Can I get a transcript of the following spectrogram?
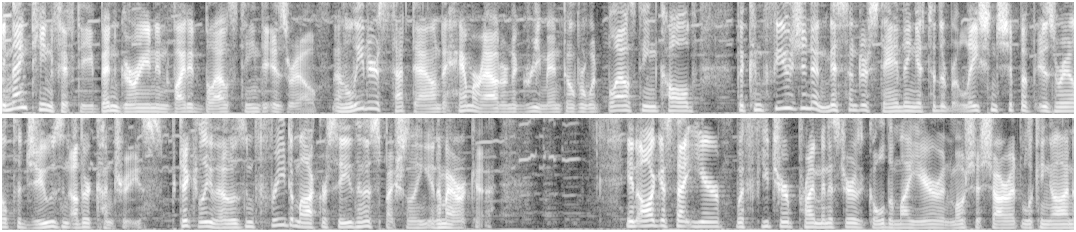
In 1950, Ben Gurion invited Blaustein to Israel, and the leaders sat down to hammer out an agreement over what Blaustein called the confusion and misunderstanding as to the relationship of Israel to Jews in other countries, particularly those in free democracies and especially in America. In August that year, with future Prime Ministers Golda Meir and Moshe Sharett looking on,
